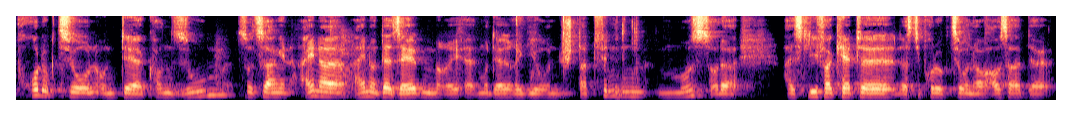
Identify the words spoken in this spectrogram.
Produktion und der Konsum sozusagen in einer ein und derselben äh, Modellregion stattfinden muss oder heißt Lieferkette, dass die Produktion auch außerhalb der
